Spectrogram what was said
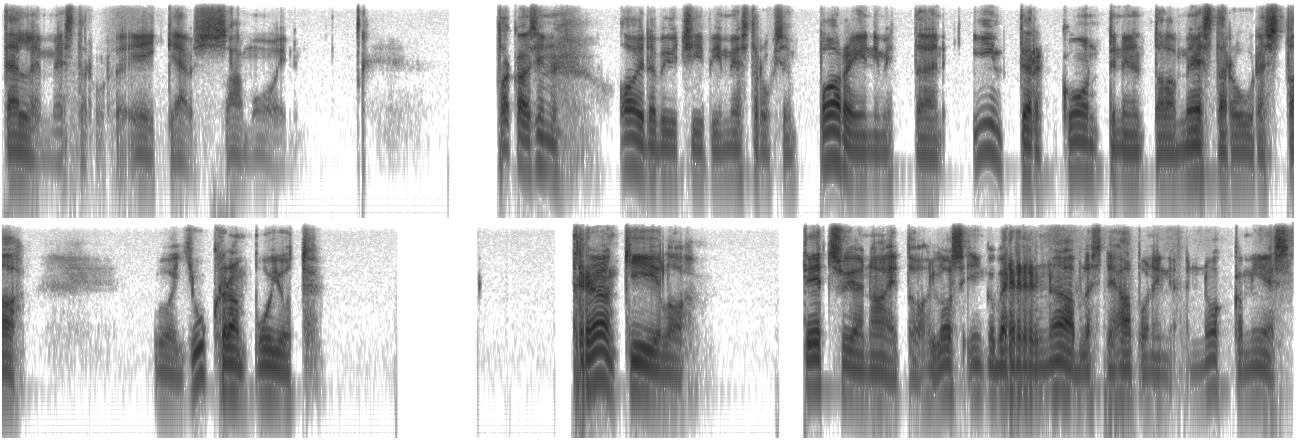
tälle mestaruudelle ei käy samoin. Takaisin IWGP-mestaruksen pariin, nimittäin Intercontinental-mestaruudesta. Voi Jukran pujut Tranquilo, Tetsuya Naito, Los Ingobernables de Japonin nokkamies,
